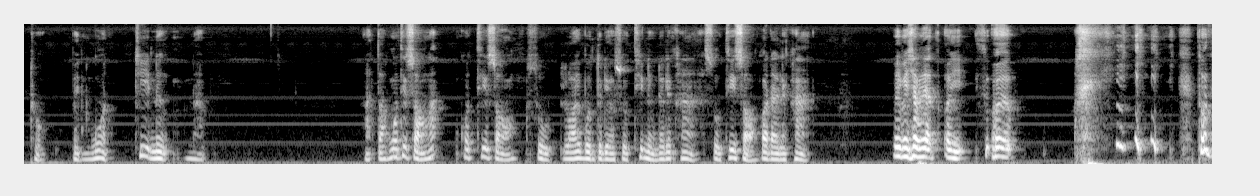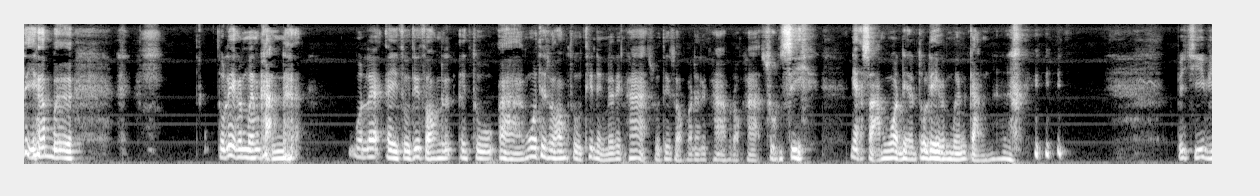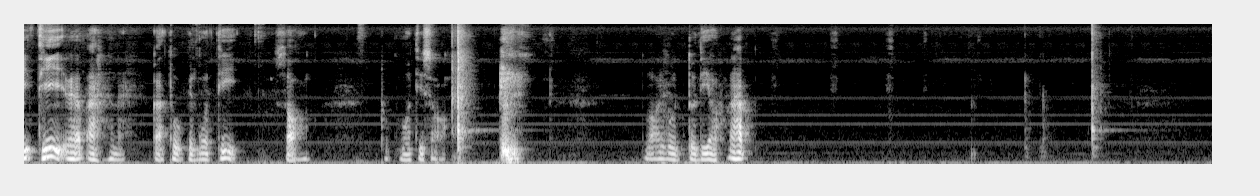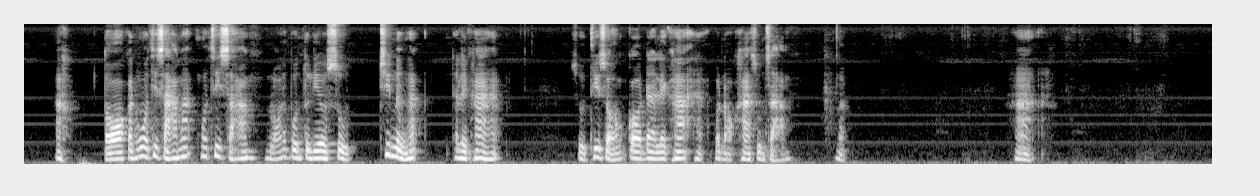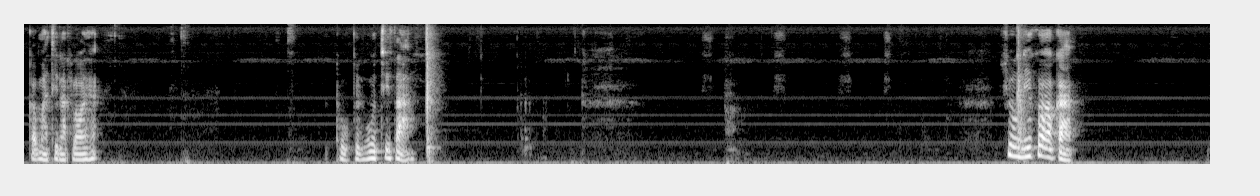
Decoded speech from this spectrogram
ถูกเป็นงวดที่1นะครับอะ ต่องวดที่สองฮะงวดที่สองสูตรร้อยบนตัวเดียวสูตรที่หนึ่งได้เลขห้าสูตรที่สองก็ได้เลขห้าเอ้ยไม่ใช่ไม่ใช่เอ้ยเออโทษทีครับเบอร์ตัวเลขมันเหมือนกันนะฮะงวดแรกไอ้สูตรที่สองไอ้ถูอ่างวดที่สองสูตรที่หนึ่งได้เลขห้าสูตรที่สองก็ได้เลขห้าพอดอกห้าศูนย์สี่เนี่ยสามงวดเนี่ยตัวเลขมันเหมือนกัน ไปชี้ผิดที่นะครับอะนะก็ถูกเป็นงวดที่สอง ถูกงวดที่สองร้อยบนตัวเดียวนะครับ อะ ต่อกันงวดที่สามฮะงวดที่สามร้อยบนตัวเดียวสูตรที่หนึ่งฮะได้เลขห้าฮะสูตรที่สองก็ได้เลขห้าฮะพอออกห้าศูนย์สามห้าก็มาที่หลักร้อยฮะ ถูกเป็นงวดที่สามช่วงนี้ก็อากาศ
